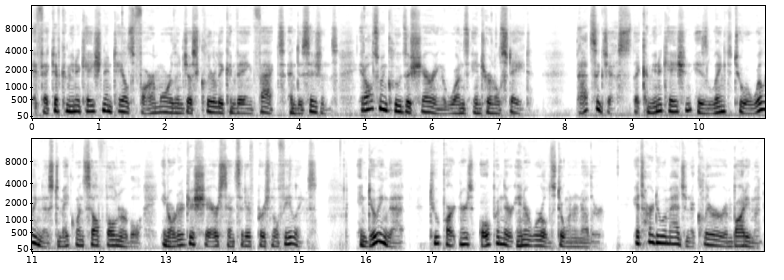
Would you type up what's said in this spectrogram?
Effective communication entails far more than just clearly conveying facts and decisions. It also includes a sharing of one's internal state. That suggests that communication is linked to a willingness to make oneself vulnerable in order to share sensitive personal feelings. In doing that, two partners open their inner worlds to one another. It's hard to imagine a clearer embodiment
